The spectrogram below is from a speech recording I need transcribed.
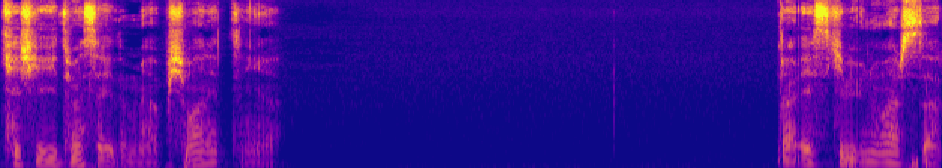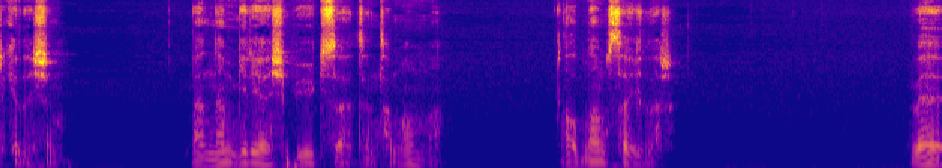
Keşke gitmeseydim ya. Pişman ettin ya. Ya eski bir üniversite arkadaşım. Benden bir yaş büyük zaten tamam mı? Ablam sayılır. Ve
